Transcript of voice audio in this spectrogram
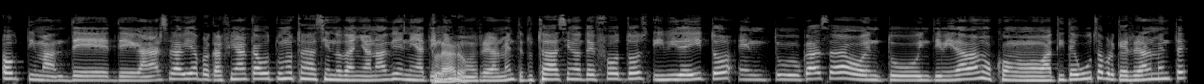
óptima de, de ganarse la vida, porque al fin y al cabo tú no estás haciendo daño a nadie ni a ti Claro. mismo, realmente. Tú estás haciéndote fotos y videitos en tu casa o en tu intimidad, vamos, como a ti te gusta, porque realmente,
